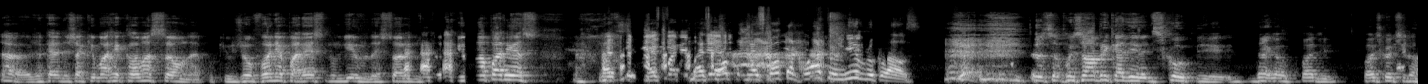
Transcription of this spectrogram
Não, eu já quero deixar aqui uma reclamação, né? Porque o Giovanni aparece no livro da história do eu não apareço. Mas, mas, falta, mas falta quatro livros, Klaus. Então, foi só uma brincadeira, desculpe, Dragão, pode. Pode continuar.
